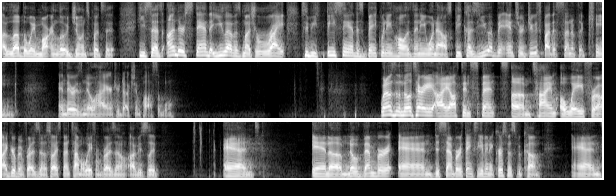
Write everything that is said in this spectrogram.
I love the way Martyn Lloyd-Jones puts it. He says, "Understand that you have as much right to be feasting at this banqueting hall as anyone else because you have been introduced by the son of the king, and there is no higher introduction possible." When I was in the military, I often spent um, time away from, I grew up in Fresno, so I spent time away from Fresno, obviously. And in um, November and December, Thanksgiving and Christmas would come. And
